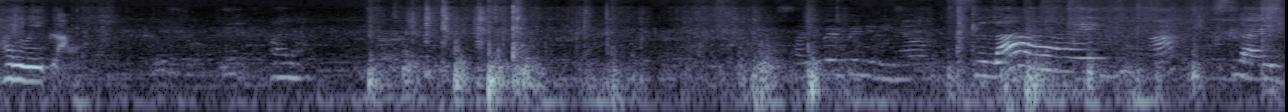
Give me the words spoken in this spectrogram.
Okay, wait lang. Ano? Slide! Ha? Slide.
